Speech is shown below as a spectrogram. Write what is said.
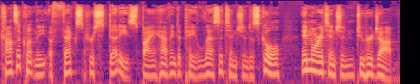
consequently affects her studies by having to pay less attention to school and more attention to her job.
